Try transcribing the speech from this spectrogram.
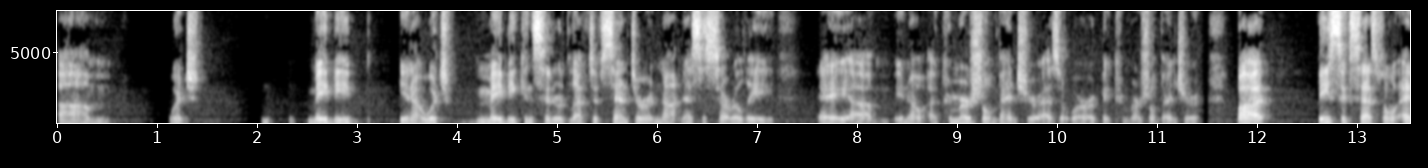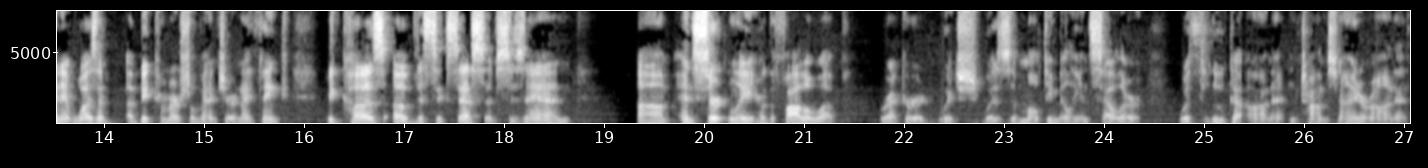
um, which maybe you know, which may be considered left of center and not necessarily a um, you know a commercial venture, as it were, a big commercial venture, but be successful. And it was a, a big commercial venture, and I think because of the success of Suzanne, um, and certainly her the follow up record, which was a multi million seller with Luka on it and Tom's Diner on it,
